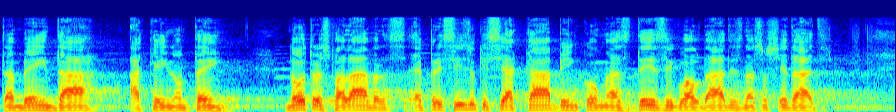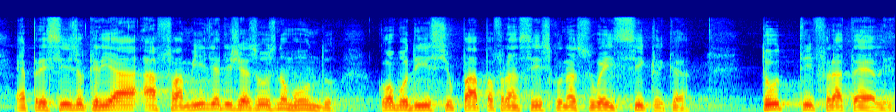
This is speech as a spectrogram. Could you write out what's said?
também dá a quem não tem. Noutras palavras, é preciso que se acabem com as desigualdades na sociedade é preciso criar a família de Jesus no mundo, como disse o Papa Francisco na sua encíclica Tutti Fratelli,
